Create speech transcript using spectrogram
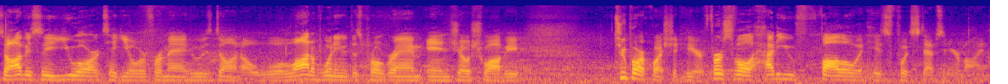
So obviously, you are taking over for a man who has done a lot of winning with this program in Joe Schwabe. Two part question here. First of all, how do you follow in his footsteps in your mind?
